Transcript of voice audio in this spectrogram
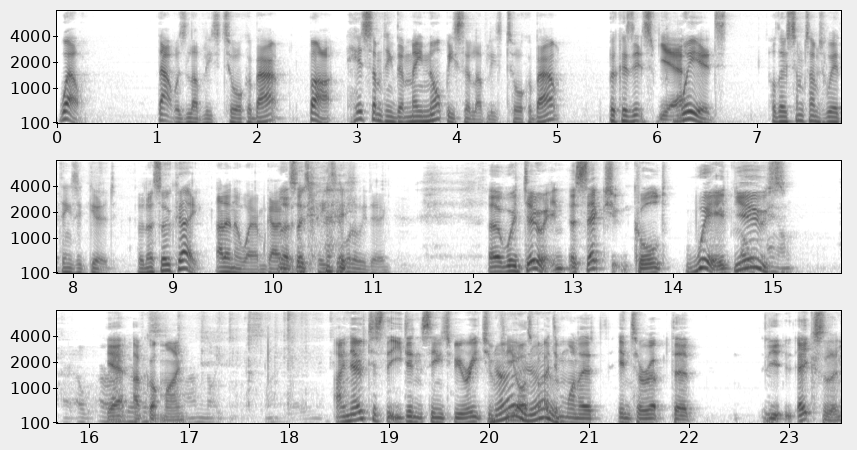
Well, that was lovely to talk about. But here's something that may not be so lovely to talk about because it's Yeah. weird. Although sometimes weird things are good. But that's okay. I don't know where I'm going That's with this. Peter. What are we doing? Uh, we're doing a section called Weird Oh, News. Yeah, I've got mine. I noticed that you didn't seem to be reaching No, for yours, but. I didn't want to interrupt the, the excellent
